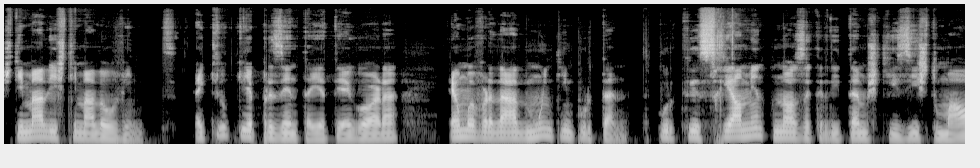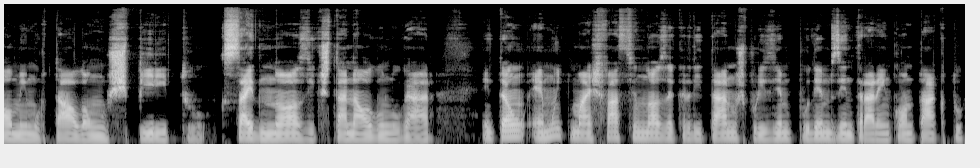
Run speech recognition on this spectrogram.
Estimado e estimado ouvinte, aquilo que lhe apresentei até agora é uma verdade muito importante porque se realmente nós acreditamos que existe uma alma imortal ou um espírito que sai de nós e que está em algum lugar, então é muito mais fácil nós acreditarmos, por exemplo, podemos entrar em contacto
